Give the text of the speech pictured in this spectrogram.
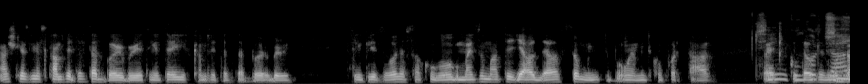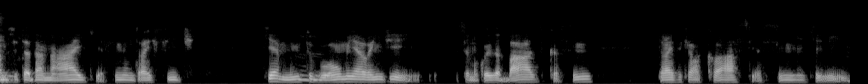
acho que as minhas camisetas da Burberry, eu tenho três camisetas da Burberry, simplesona, só com logo, mas o material delas são muito bom, é muito confortável. Parece Sim, que você tá usando uma camiseta da Nike, assim, um dry fit, que é muito Uhum. bom, e além de ser uma coisa básica, assim, traz aquela classe, assim, aquele,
